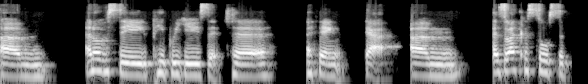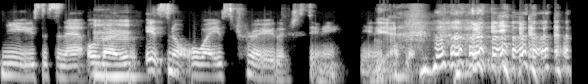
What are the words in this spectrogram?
Um, and obviously, people use it to, I think, get um, as like a source of news, isn't it? Although mm. it's not always true. That's the only, the only yeah. yeah.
